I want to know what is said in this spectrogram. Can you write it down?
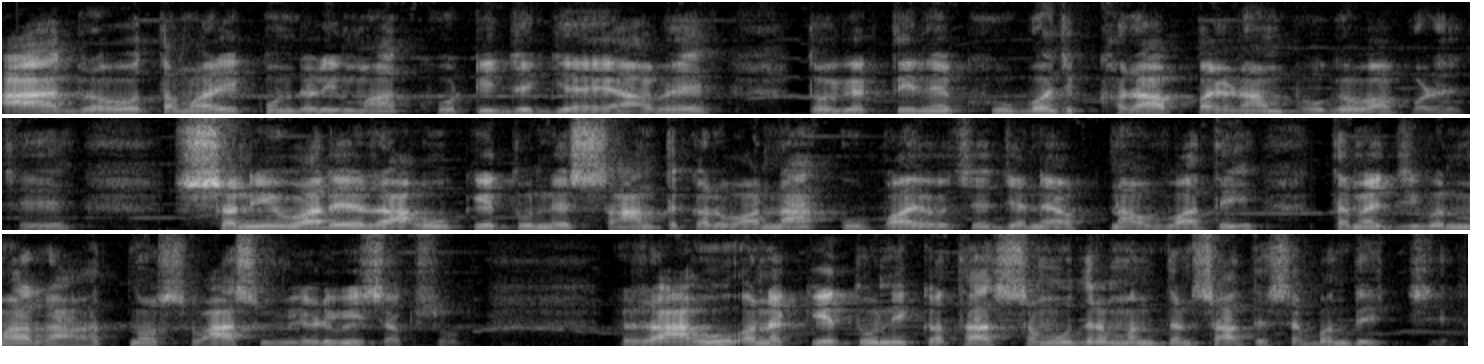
આ ગ્રહો તમારી કુંડળીમાં ખોટી જગ્યાએ આવે, તો વ્યક્તિને ખૂબ જ ખરાબ પરિણામ ભોગવવા પડે છે. શનિવારે રાહુ કેતુને શાંત કરવાના ઉપાયો છે, જેને અપનાવવાથી તમે જીવનમાં રાહતનો શ્વાસ મેળવી શકશો. રાહુ અને કેતુની કથા સમુદ્ર મંથન સાથે સંબંધિત છે.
